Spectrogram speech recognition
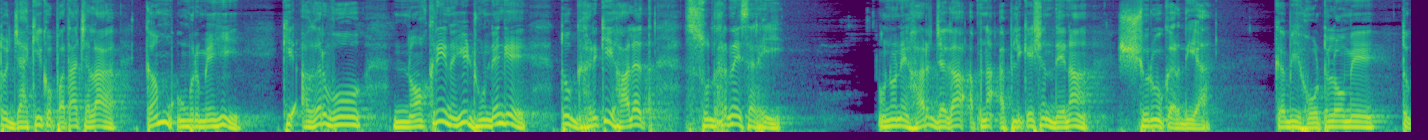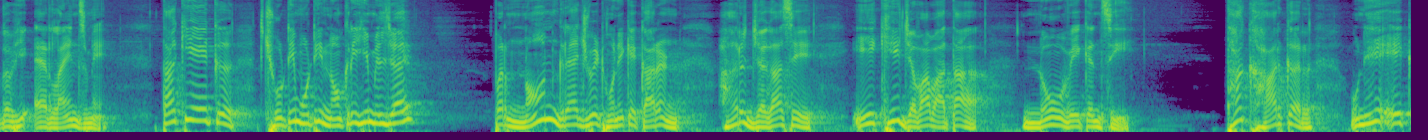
तो जैकी को पता चला कम उम्र में ही कि अगर वो नौकरी नहीं ढूंढेंगे तो घर की हालत सुधरने से रही। उन्होंने हर जगह अपना एप्लीकेशन देना शुरू कर दिया। कभी होटलों में तो कभी एयरलाइंस में, ताकि एक छोटी मोटी नौकरी ही मिल जाए। पर नॉन ग्रेजुएट होने के कारण हर जगह से एक ही जवाब आता नो वेकेंसी थक हार कर उन्हें एक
